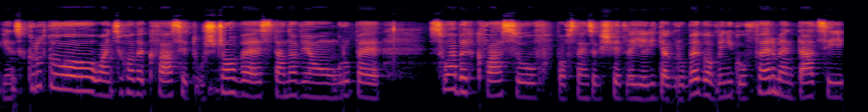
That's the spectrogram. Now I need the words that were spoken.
więc krótkołańcuchowe kwasy tłuszczowe stanowią grupę słabych kwasów powstających w świetle jelita grubego w wyniku fermentacji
